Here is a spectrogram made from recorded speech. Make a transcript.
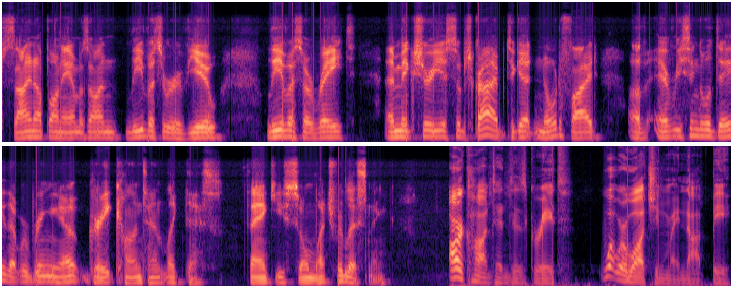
sign up on Amazon, leave us a review, leave us a rate, and make sure you subscribe to get notified of every single day that we're bringing out great content like this. Thank you so much for listening. Our content is great. What we're watching might not be,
